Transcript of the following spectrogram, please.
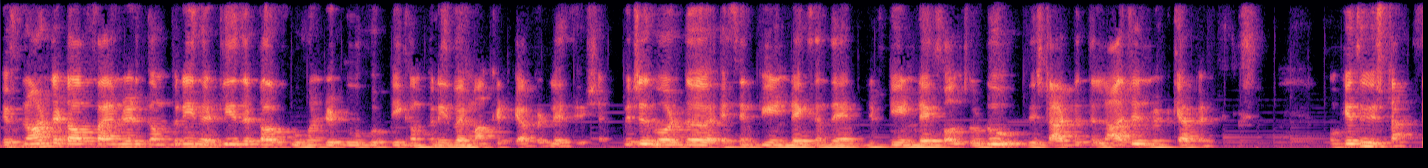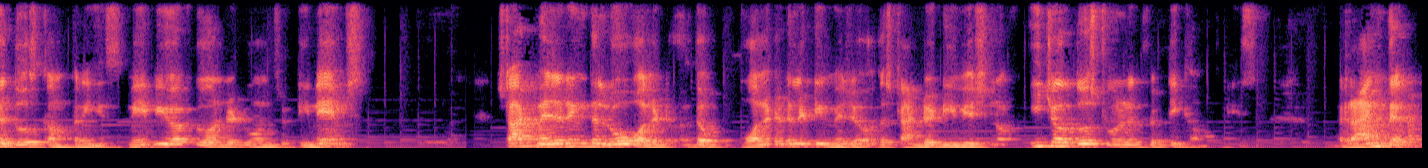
If not the top 500 companies, at least the top 200, 250 companies by market capitalization, which is what the S&P index and the Nifty index also do. They start with the large and mid cap index. Okay, so you start with those companies. Maybe you have 200, 250 names. Start measuring the low volat- the volatility measure or the standard deviation of each of those 250 companies. Rank them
